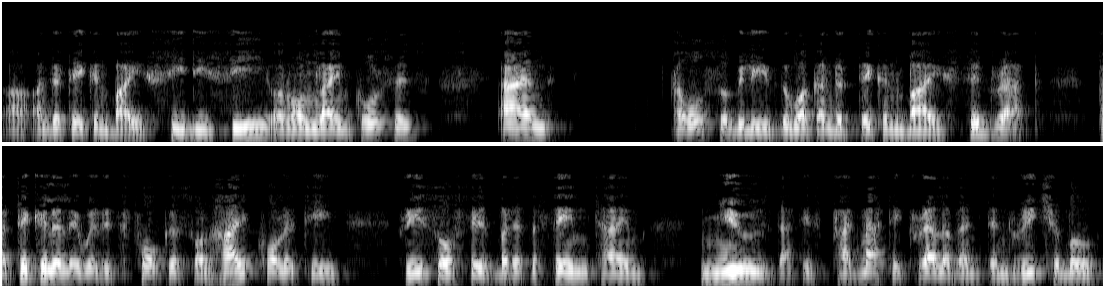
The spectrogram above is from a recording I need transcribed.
uh, undertaken by CDC on online courses, and I also believe the work undertaken by CIDRAP, particularly with its focus on high quality resources, but at the same time, news that is pragmatic, relevant, and reachable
